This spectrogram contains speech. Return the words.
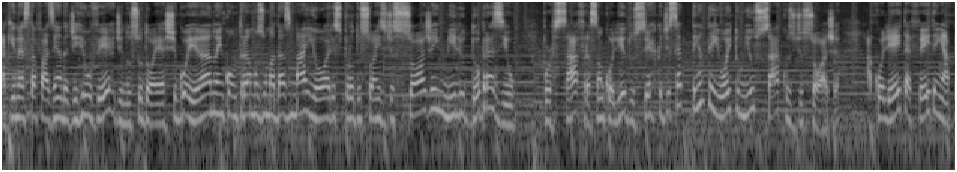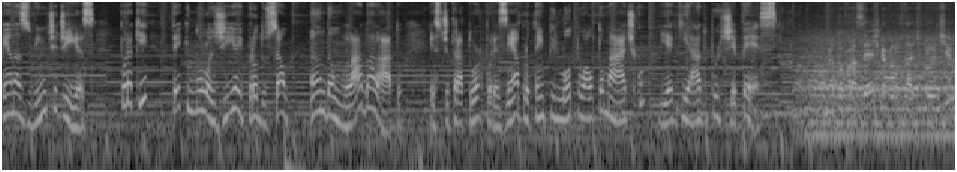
Aqui nesta fazenda de Rio Verde, no sudoeste goiano, encontramos uma das maiores produções de soja e milho do Brasil. Por safra, são colhidos cerca de 78 mil sacos de soja. A colheita é feita em apenas 20 dias. Por aqui, tecnologia e produção andam lado a lado. Este trator, por exemplo, tem piloto automático e é guiado por GPS. Aumentou para 7, que é a velocidade de plantio,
